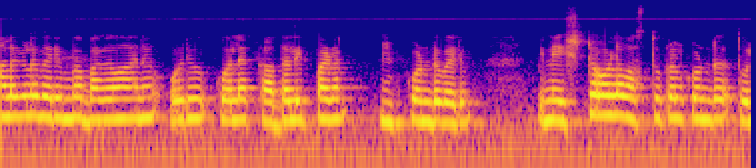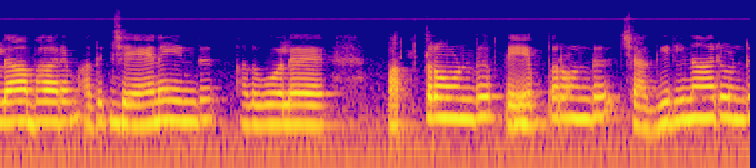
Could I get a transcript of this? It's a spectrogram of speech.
ആളുകൾ വരുമ്പോൾ ഭഗവാന് ഒരു കൊല കദളിപ്പഴം കൊണ്ടുവരും. പിന്നെ ഇഷ്ടമുള്ള വസ്തുക്കൾ കൊണ്ട് തുലാഭാരം അത് ചേനയുണ്ട് അതുപോലെ പത്രമുണ്ട് പേപ്പറുണ്ട് ചകിരിനാരുണ്ട്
